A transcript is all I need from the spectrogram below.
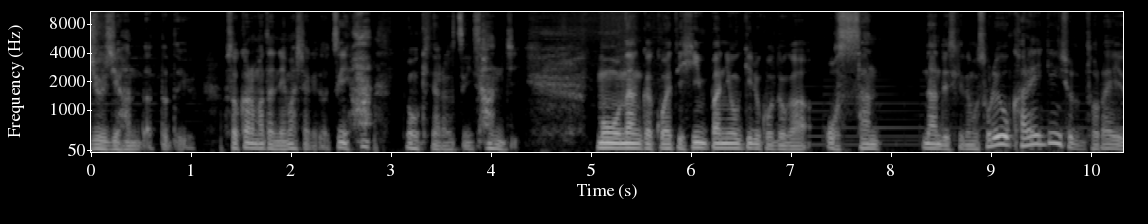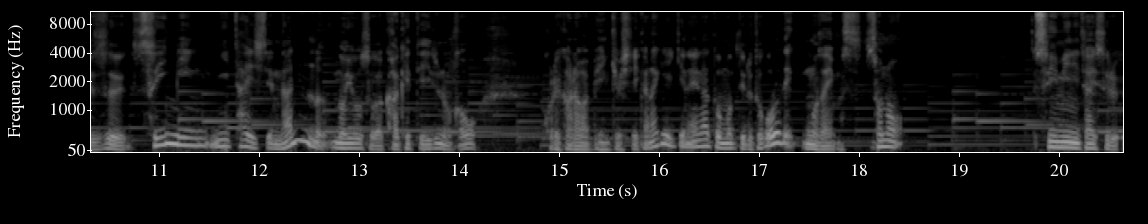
10時半だったという。そこからまた寝ましたけど、次、はっ起きたら次3時。もうなんかこうやって頻繁に起きることがおっさんなんですけども、それを加齢現象と捉えず、睡眠に対して何の要素が欠けているのかを、これからは勉強していかなきゃいけないなと思っているところでございます。その睡眠に対する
